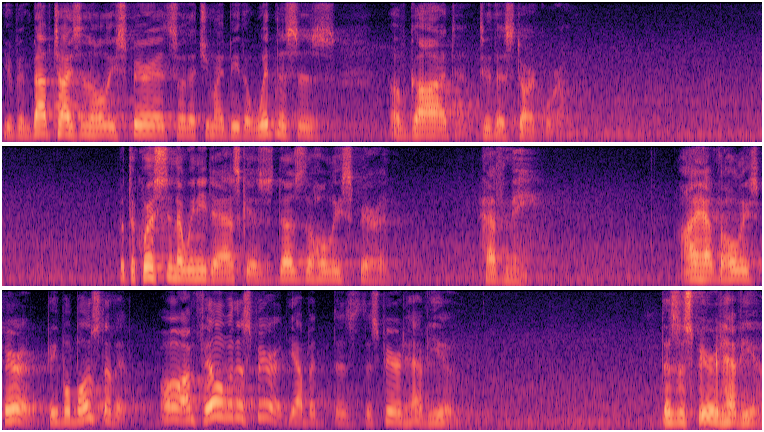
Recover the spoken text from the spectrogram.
You've been baptized in the Holy Spirit so that you might be the witnesses of God to this dark world. But the question that we need to ask is Does the Holy Spirit have me? I have the Holy Spirit. People boast of it. Oh, I'm filled with the Spirit. Yeah, but does the Spirit have you? Does the Spirit have you?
